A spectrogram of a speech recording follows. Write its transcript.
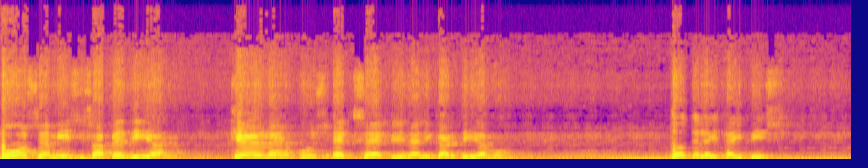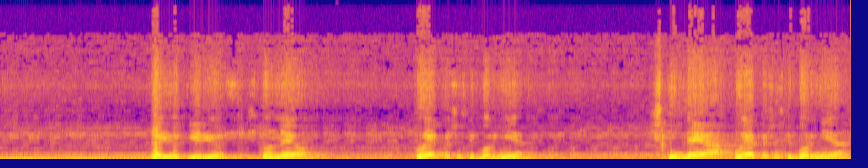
πως εμείς εις απαιδείαν και ελέγχους εξέκλεινεν η καρδία μου τότε λέει θα υπείς λέει ο Κύριος στο νέο που έπεσε στην πορνεία στη νέα που έπεσε στην πορνεία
